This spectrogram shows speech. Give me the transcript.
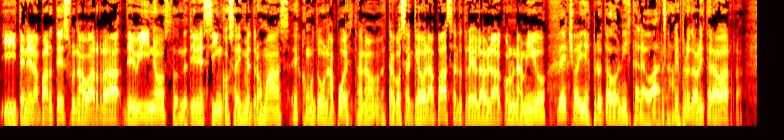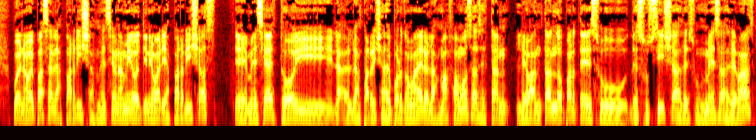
Y tener aparte es una barra de vinos, donde tiene 5 o 6 metros más. Es como toda una apuesta, ¿no? Esta cosa que ahora pasa, el otro día lo hablaba con un amigo, De hecho, ahí es protagonista la barra. Es protagonista la barra. Bueno, hoy pasan las parrillas. Me decía un amigo que tiene varias parrillas. Eh, me decía esto, hoy la- las parrillas de Puerto Madero, las más famosas, están levantando parte de, su, de sus sillas, de sus mesas y demás,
